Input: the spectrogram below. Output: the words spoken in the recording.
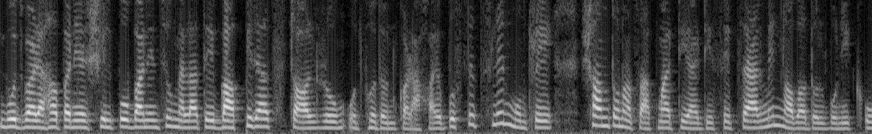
বুধবার হাপানিয়ার শিল্প বাণিজ্য মেলাতে বাপ্পিরাজ স্টল রুম উদ্বোধন করা হয়। উপস্থিত ছিলেন মন্ত্রী শান্তনা চাকমা টিআরডিসির চেয়ারম্যান নবাদল বণিক ও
